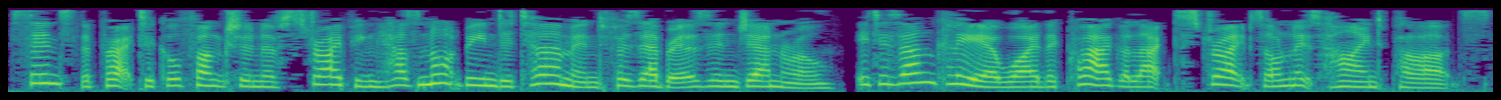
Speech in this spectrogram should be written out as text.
Since the practical function of striping has not been determined for zebras in general, it is unclear why the quagga lacked stripes on its hind parts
